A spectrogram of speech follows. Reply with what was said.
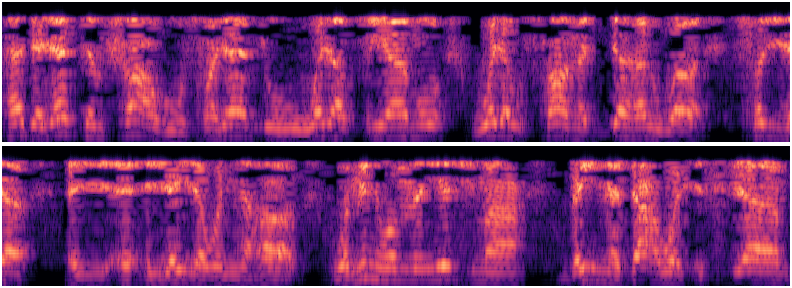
هذا لا تنفعه صلاته ولا صيامه ولو صام الدهر وصلى الليل والنهار. ومنهم من يجمع بين دعوى الإسلام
